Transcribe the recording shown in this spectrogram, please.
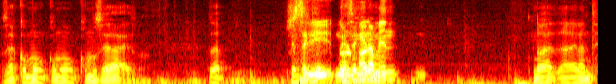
O sea, ¿cómo, cómo, cómo se da eso? O sea, pensé que, normalmente... No, adelante.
